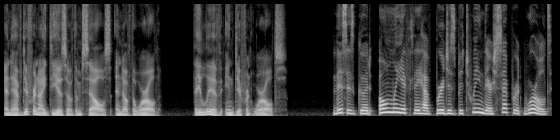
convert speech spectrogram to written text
and have different ideas of themselves and of the world. They live in different worlds. This is good only if they have bridges between their separate worlds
